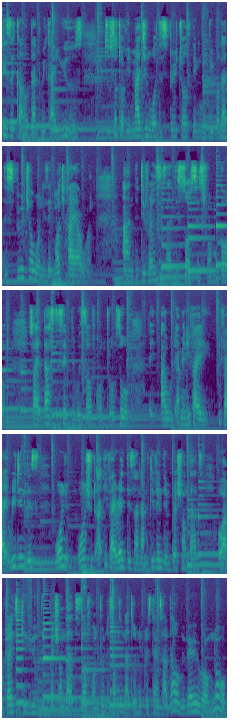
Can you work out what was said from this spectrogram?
physical that we can use to sort of imagine what the spiritual thing will be, but that the spiritual one is a much higher one, and the difference is that the source is from God. So I, that's the same thing with self-control. So I would I mean if I if I reading this one one should uh, if I read this and I'm giving the impression that or I'm trying to give you the impression that self-control is something that only Christians have that would be very wrong. No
